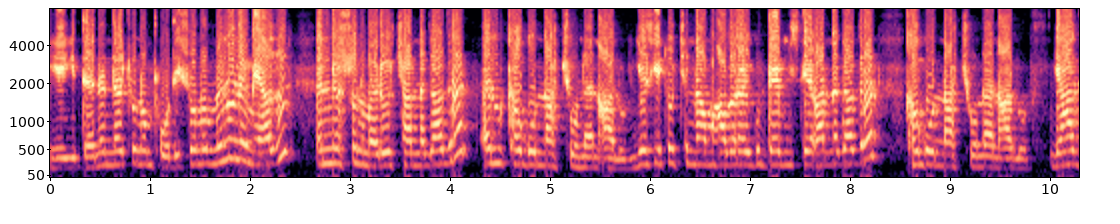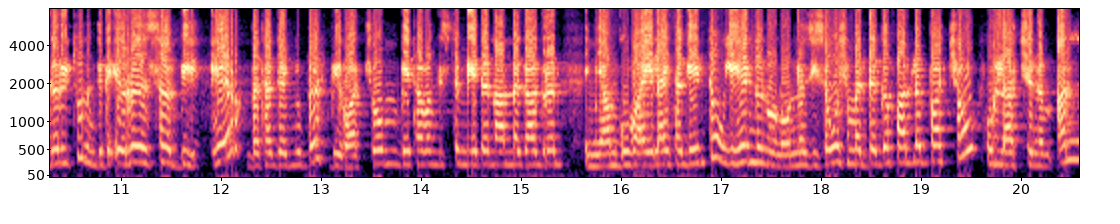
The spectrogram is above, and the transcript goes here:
ይሄ ደህንነቱንም ፖሊሱንም ምኑንም የያዙት እነሱን መሪዎች አነጋግረን ከጎናችሁ ነን አሉን። የሴቶችና ማህበራዊ ጉዳይ ሚኒስቴር አነጋግረን ከጎናችሁ ነን አሉን። የሀገሪቱን እንግዲህ ርዕሰ ብሔር በተገኙ በት ቢሮቸውም ቤተ መንግስትም ሄደን አነጋግረን እኛም ጉባኤ ላይ ተገኝተው ይህንኑ ነው እነዚህ ሰዎች መደገፍ አለባቸው ሁላችንም እና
